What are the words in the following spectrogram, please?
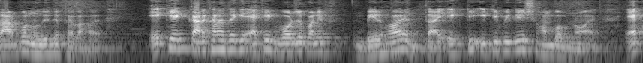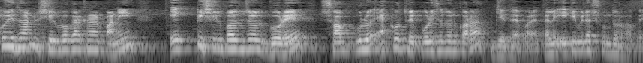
তারপর নদীতে ফেলা হয়। এক এক কারখানা থেকে এক এক বর্জ্য পানি বের হয়, তাই একটি ইটিপি দিয়ে সম্ভব নয়। একই ধরনের শিল্প কারখানার পানি একটি শিল্পাঞ্চল গড়ে সবগুলো একত্রে পরিশোধন করা যেতে পারে। তাহলে ইটিপিটা সুন্দর হবে।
